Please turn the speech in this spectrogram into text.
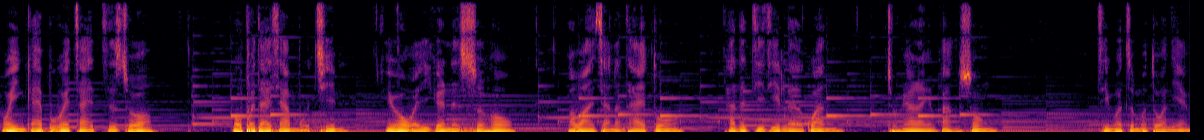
我应该不会再执着。我不太像母亲，因为我一个人的时候，往往想的太多。她的积极乐观，总让人放松。经过这么多年，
